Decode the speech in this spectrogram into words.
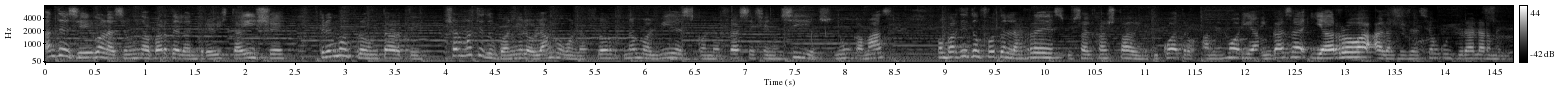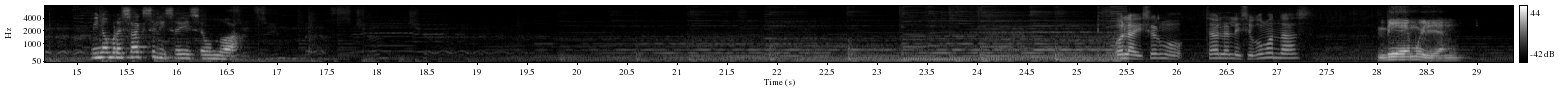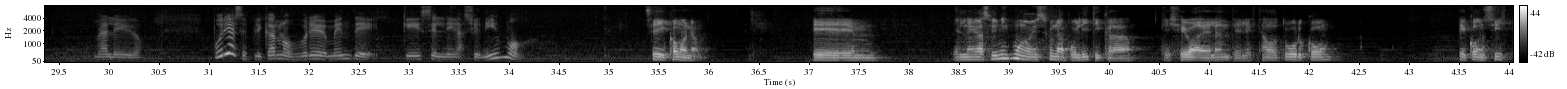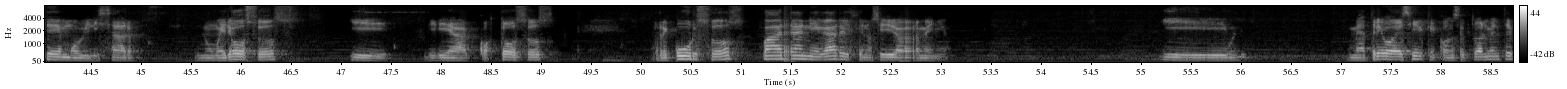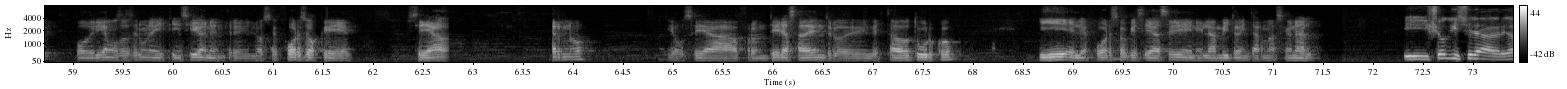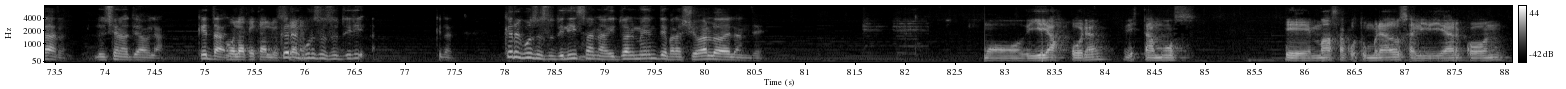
Antes de seguir con la segunda parte de la entrevista, Guille, queremos preguntarte, ¿ya armaste tu pañuelo blanco con la flor No me olvides con la frase genocidios, nunca más? Compartí tu foto en las redes, usa el hashtag 24 a memoria en casa y arroba a la Asociación Cultural Armenia. Mi nombre es Axel y soy de segundo A. Hola Guillermo, te habla Alessio, ¿cómo andás? Bien, muy bien. Me alegro. ¿Podrías explicarnos brevemente qué es el negacionismo? Sí, cómo no. Eh, el negacionismo es una política que lleva adelante el Estado turco que consiste en movilizar numerosos y diría costosos recursos para negar el genocidio armenio. Y me atrevo a decir que conceptualmente podríamos hacer una distinción entre los esfuerzos que se hacen, o sea, fronteras adentro del Estado turco, y el esfuerzo que se hace en el ámbito internacional. Y yo quisiera agregar, Luciano te habla. ¿Qué tal? Hola, ¿qué tal, Luciano? ¿Qué recursos, utili- ¿Qué tal? ¿Qué recursos utilizan habitualmente para llevarlo adelante? Como diáspora estamos eh, más acostumbrados a lidiar con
